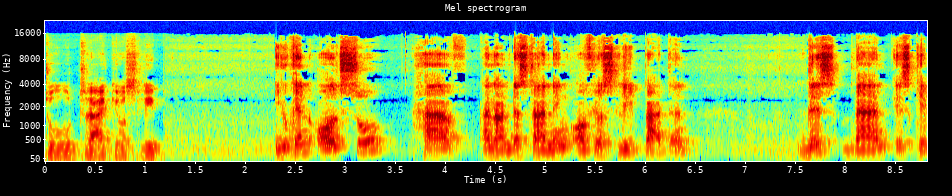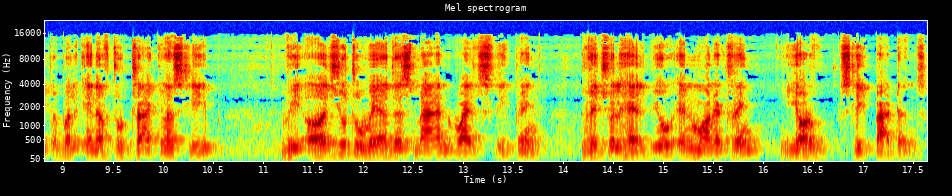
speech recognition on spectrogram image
to track your sleep you can also have an understanding of your sleep pattern this band is capable enough to track your sleep we urge you to wear this band while sleeping which will help you in monitoring your sleep patterns.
